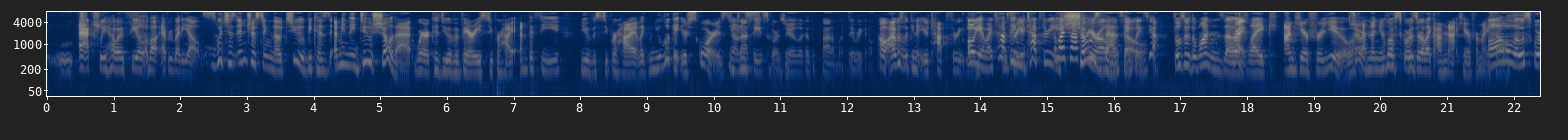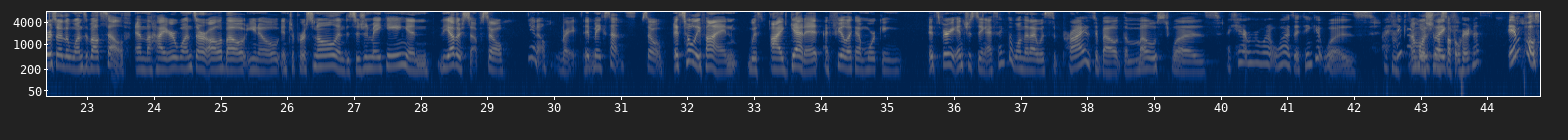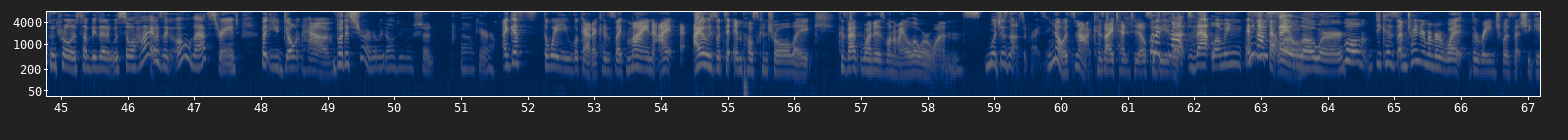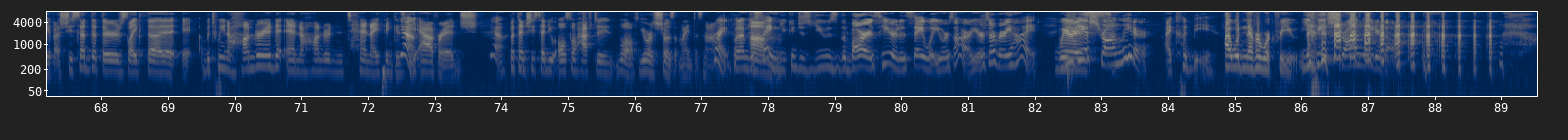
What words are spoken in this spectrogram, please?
actually how I feel about everybody else. Which is interesting though too, because I mean they do show that where because you have a very super high empathy, you have a super high like when you look at your scores. You No, not these scores. You look at the bottom one. There we go. Oh, I was looking at your top three. Oh, yeah, my top I'm three. Your top three. Oh, my top shows three are all in that the same though. place, yeah. those are the ones of Right. like I'm here for you, Sure. and then your low scores are like I'm not here for myself. All the low scores are the ones about self, and the higher ones are all about, you know, interpersonal and decision making and the other stuff. So, you know, right. it makes sense. So it's totally fine with I get it. I feel like I'm working. It's very interesting. I think the one that I was surprised about the most was I can't remember what it was. I think it was I hmm. think it was Emotional like self awareness, impulse control or something that it was so high. I was like, oh, that's strange. but you don't have. But it's true. I really don't do shit. I don't care. I guess the way you look at it, because like mine, I I always looked at impulse control like because that one is one of my lower ones. Which is not surprising. No, it's not because I tend to also But be it's not that. that low. I mean, It's not you that say low. lower. Well, because I'm trying to remember what the range was that she gave us. She said that there's like the eh, between 100 and 110, I think, is Yeah. the average. yeah. But then she said you also have to. Well, yours shows that mine does not. Right, but I'm just Um, saying you can just use the bars here to say what yours are. Yours are very high. You'd be a strong leader. I could be. I would never work for you. You'd be a strong leader, though.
